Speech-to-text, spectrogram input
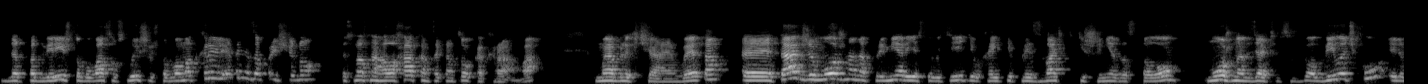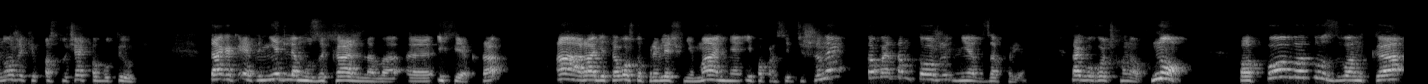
для, под двери, чтобы вас услышали, чтобы вам открыли, это не запрещено. То есть у нас на Галаха, в конце концов, как раба. Мы облегчаем в этом. Э, также можно, например, если вы сидите, вы хотите призвать к тишине за столом, можно взять вилочку или ножик и постучать по бутылке. Так как это не для музыкального э, эффекта, а ради того, чтобы привлечь внимание и попросить тишины, то в этом тоже нет запрета. Так выходит Шханов. Но по поводу звонка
